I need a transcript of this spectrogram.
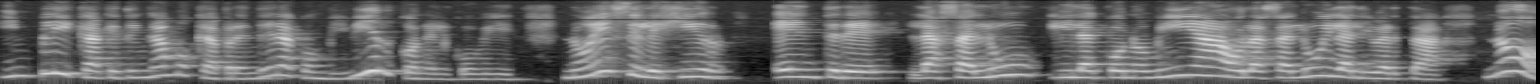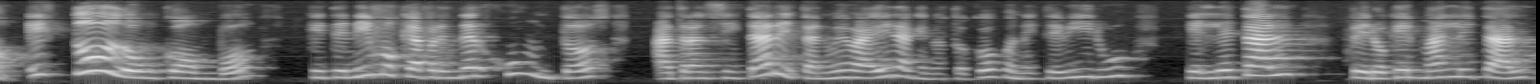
implica que tengamos que aprender a convivir con el COVID. No es elegir entre la salud y la economía o la salud y la libertad. No, es todo un combo que tenemos que aprender juntos a transitar esta nueva era que nos tocó con este virus, que es letal, pero que es más letal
